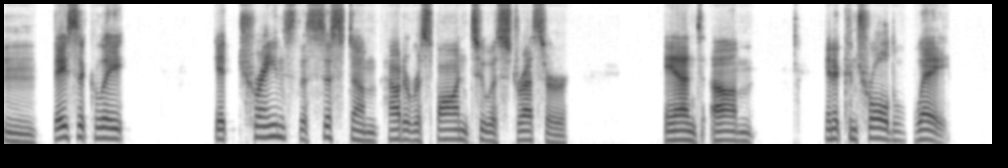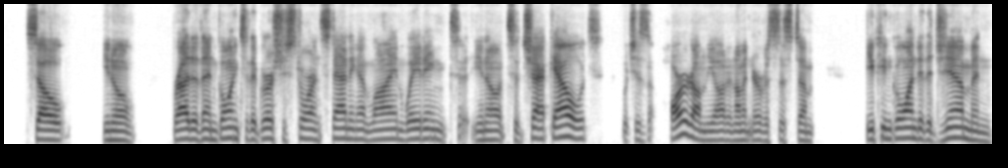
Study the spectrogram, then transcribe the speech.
Mm. Basically, it trains the system how to respond to a stressor and um, in a controlled way. So, you know, rather than going to the grocery store and standing in line waiting to, you know, to check out, which is hard on the autonomic nervous system, you can go into the gym and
